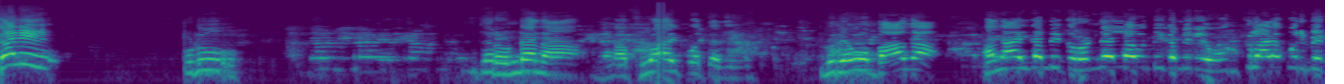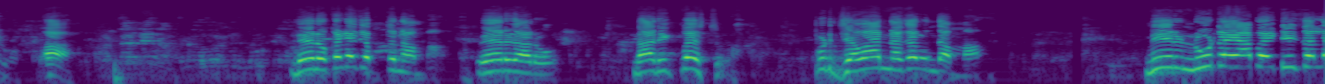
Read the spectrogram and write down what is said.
కానీ ఇప్పుడు జర ఉండనా నా ఫ్లో అయిపోతుంది. మీరేమో బాగా అన్నా ఇక మీకు రెండేళ్ళ ఉంది ఇక మీరు ఉరుకులాడకూరి మీరు. ఆ. నేను ఒకటే చెప్తున్నా అమ్మా వేరు గారు నా రిక్వెస్ట్. ఇప్పుడు జవాన్ నగర్ ఉందమ్మా. మీరు నూట యాభై డీజిల్ల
